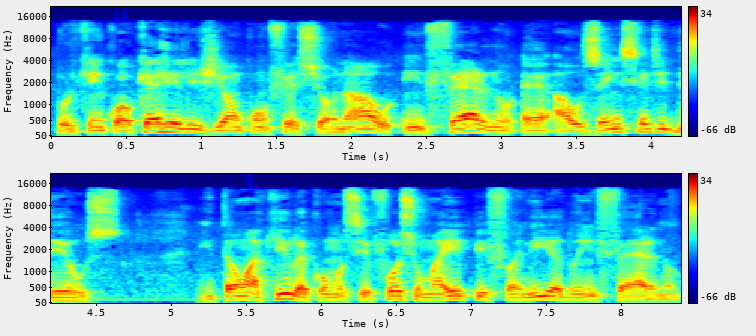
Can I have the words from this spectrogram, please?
Porque em qualquer religião confessional, inferno é ausência de Deus. Então aquilo é como se fosse uma epifania do inferno.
